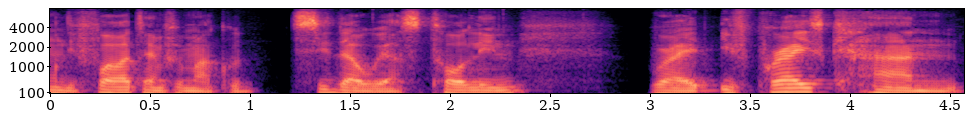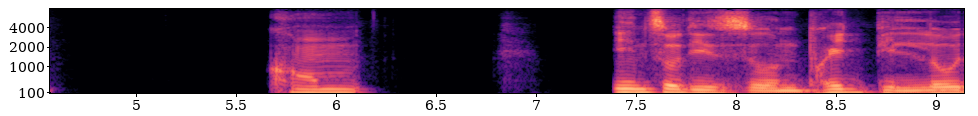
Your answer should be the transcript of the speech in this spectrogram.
on the four hour time frame I could see that we are stalling right? If price can come into this zone, break below,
